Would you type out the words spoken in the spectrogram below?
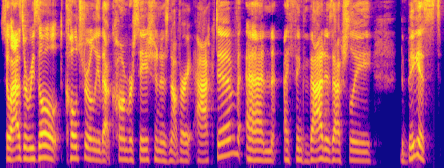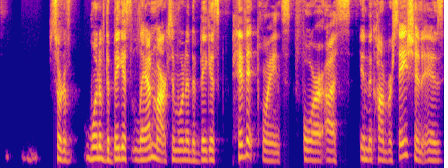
so as a result, culturally, that conversation is not very active. And I think that is actually the biggest sort of one of the biggest landmarks and one of the biggest pivot points for us in the conversation is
